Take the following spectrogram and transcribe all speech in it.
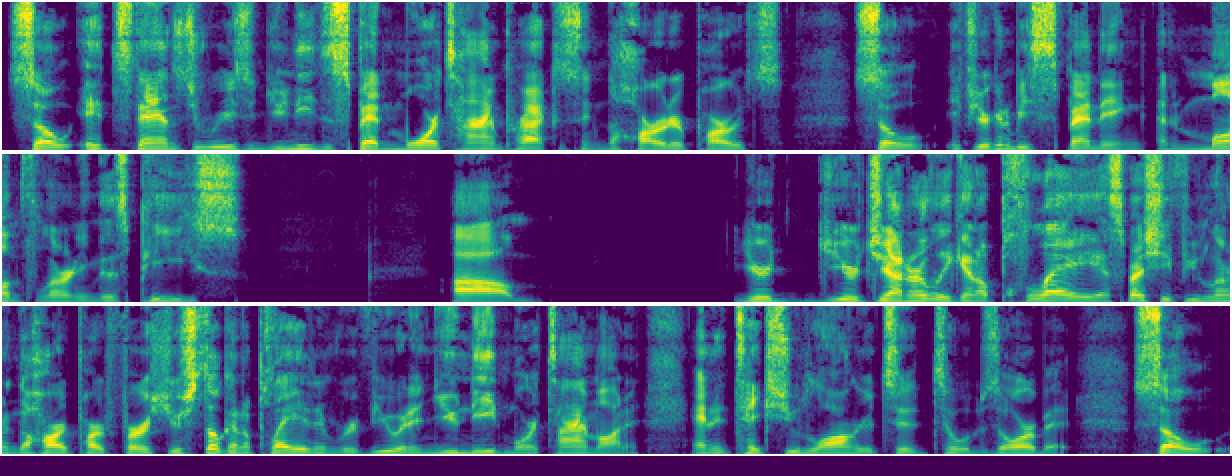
So it stands to reason you need to spend more time practicing the harder parts. So if you're going to be spending a month learning this piece, um, you're you're generally going to play especially if you learn the hard part first you're still going to play it and review it and you need more time on it and it takes you longer to to absorb it. So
